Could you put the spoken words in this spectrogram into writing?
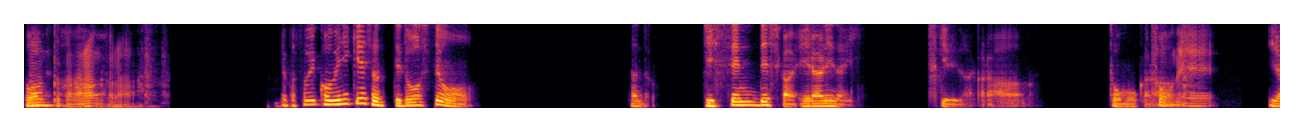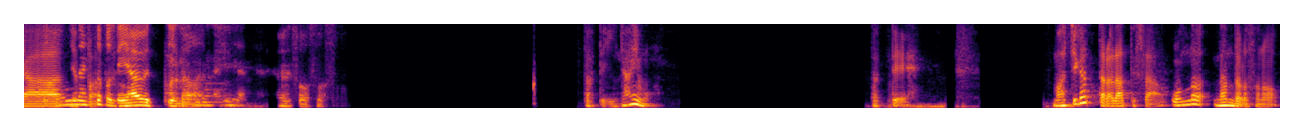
なんとかならんかな。やっぱそういうコミュニケーションってどうしても、なんだろう、実践でしか得られないスキルだから、と思うから。そうね。いやーいろんな人と出会うっていうのはね。うん、そうそうそう。だっていないもん。だって、間違ったらだってさ、女、なんだろう、その、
